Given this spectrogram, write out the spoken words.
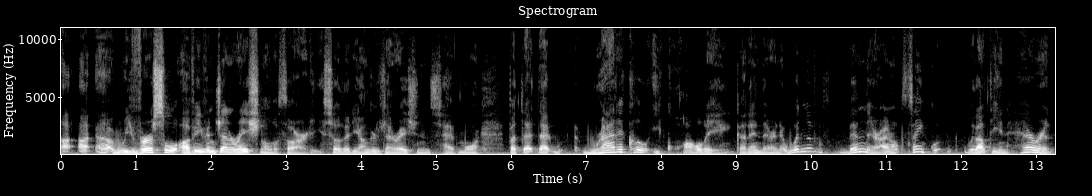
a, a, reversal of even generational authority so that younger generations have more. But that, that radical equality got in there, and it wouldn't have been there, I don't think, without the inherent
